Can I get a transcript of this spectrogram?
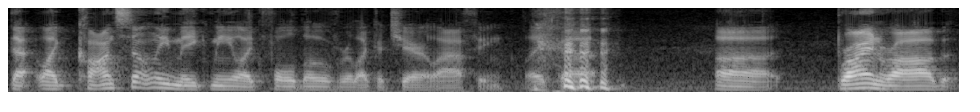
that like constantly make me like fold over like a chair laughing. Like uh, uh, Brian Robb,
